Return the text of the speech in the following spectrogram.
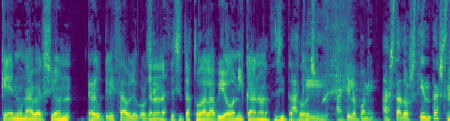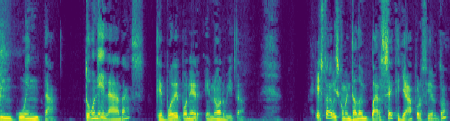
que en una versión reutilizable, porque no necesitas toda la aviónica, no necesitas todo Aquí, eso. aquí lo pone hasta 250 toneladas que puede poner en órbita. Esto lo habéis comentado en Parsec ya, por cierto.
